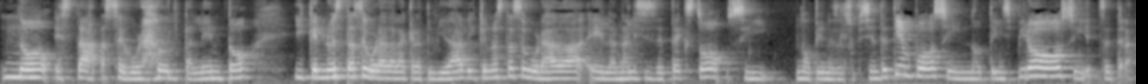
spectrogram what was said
no está asegurado el talento y que no está asegurada la creatividad y que no está asegurada el análisis de texto si no tienes el suficiente tiempo, si no te inspiró, si etcétera.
